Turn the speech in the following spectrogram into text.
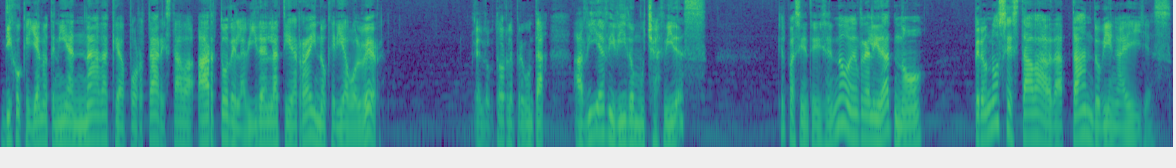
Dijo que ya no tenía nada que aportar, estaba harto de la vida en la Tierra y no quería volver. El doctor le pregunta, ¿había vivido muchas vidas? El paciente dice, no, en realidad no pero no se estaba adaptando bien a ellas.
